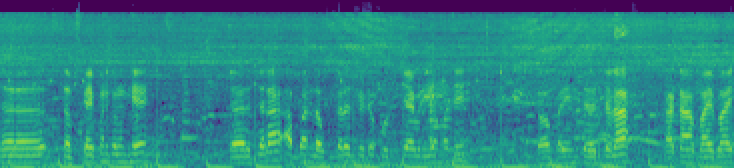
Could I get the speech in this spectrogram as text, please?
तर सबस्क्राईब पण करून घे. तर चला आपण लवकरच भेटू पुढच्या व्हिडिओमध्ये तोपर्यंत चला टाटा बाय बाय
